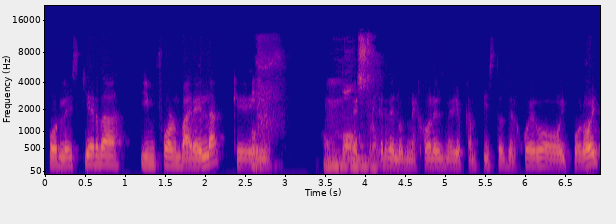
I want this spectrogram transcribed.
por la izquierda Inform Varela, que es un monstruo. de los mejores mediocampistas del juego hoy por hoy.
